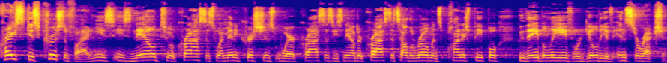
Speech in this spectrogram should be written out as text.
Christ gets crucified. He's, he's nailed to a cross. That's why many Christians wear crosses. He's nailed to a cross. That's how the Romans punish people who they believe were guilty of insurrection.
